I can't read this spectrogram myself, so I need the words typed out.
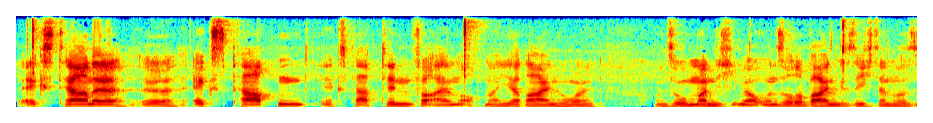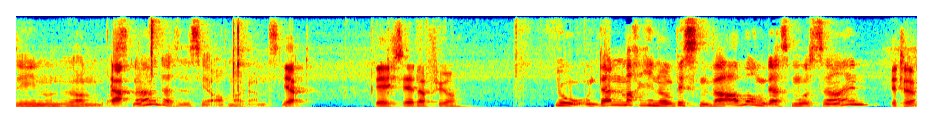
externe äh, Experten, Expertinnen vor allem auch mal hier reinholen und so man nicht immer unsere beiden Gesichter nur sehen und hören muss. Ja. Ne? Das ist ja auch mal ganz nett. Ja, wäre ich sehr dafür. Jo, und dann mache ich noch ein bisschen Werbung, das muss sein. Bitte?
